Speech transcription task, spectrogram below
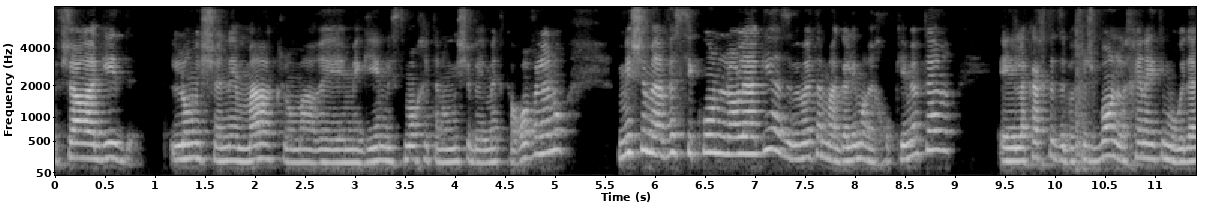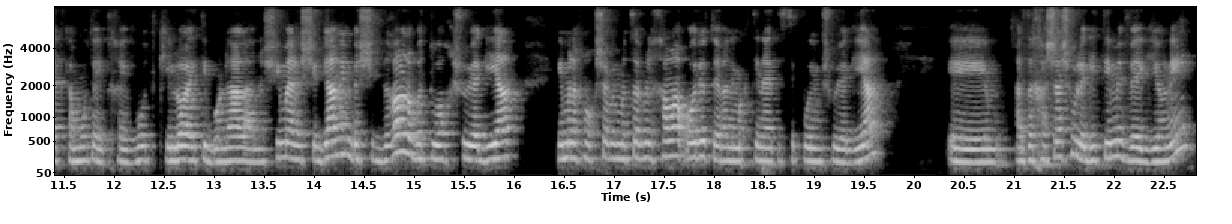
אפשר להגיד לא משנה מה, כלומר אה, מגיעים לסמוך איתנו מי שבאמת קרוב אלינו. מי שמהווה סיכון לא להגיע זה באמת המעגלים הרחוקים יותר. לקחת את זה בחשבון, לכן הייתי מורידה את כמות ההתחייבות כי לא הייתי בונה על האנשים האלה שגם אם בשגרה לא בטוח שהוא יגיע, אם אנחנו עכשיו במצב מלחמה עוד יותר אני מקטינה את הסיכויים שהוא יגיע. אה, אז החשש הוא לגיטימי והגיוני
